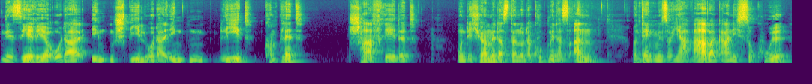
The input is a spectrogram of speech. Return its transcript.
eine Serie oder irgendein Spiel oder irgendein Lied komplett scharf redet und ich höre mir das dann oder gucke mir das an und denke mir so, ja, war aber gar nicht so cool,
